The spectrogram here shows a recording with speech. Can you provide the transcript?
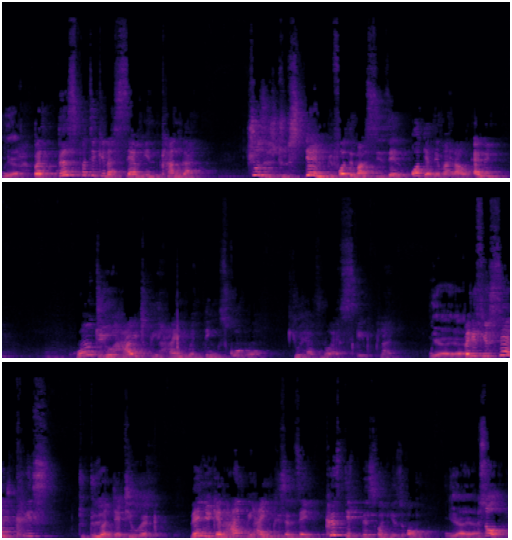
yeah, But this particular Sam in Kangan chooses to stand before the masses and order them around. I mean, whom do you hide behind when things go wrong? You have no escape plan. yeah, yeah. But if you send Chris to do your dirty work, then you can hide behind Chris and say, Chris did this on his own. yeah, yeah. So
